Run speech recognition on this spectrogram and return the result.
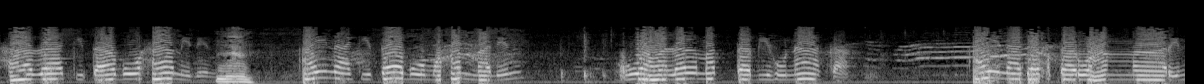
hadza kitabu Hamidin. Naam Aina kitabu Muhammadin Huwa alal maktabi hunaka Aina daftaru Ammarin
